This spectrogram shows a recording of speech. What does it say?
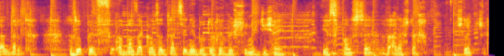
standard zupy w obozach koncentracyjnych był trochę wyższy niż dzisiaj jest w Polsce w aresztach śledczych.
